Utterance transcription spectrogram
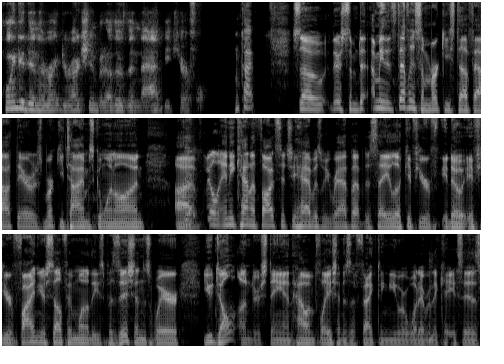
pointed in the right direction, but other than that, be careful. Okay. So there's some, I mean, it's definitely some murky stuff out there. There's murky times going on. Uh, yeah. Phil, any kind of thoughts that you have as we wrap up to say, look, if you're, you know, if you're find yourself in one of these positions where you don't understand how inflation is affecting you or whatever the case is,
